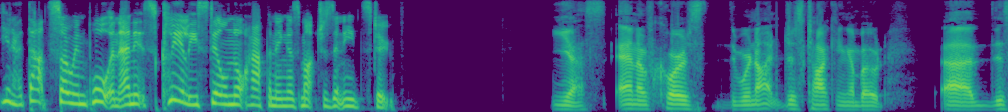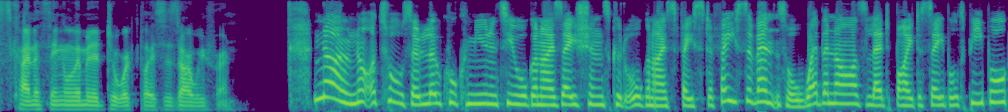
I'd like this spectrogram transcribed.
you know, that's so important and it's clearly still not happening as much as it needs to. Yes. And of course, we're not just talking about uh, this kind of thing limited to workplaces, are we, Fern? No, not at all. So, local community organisations could organise face to face events or webinars led by disabled people,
